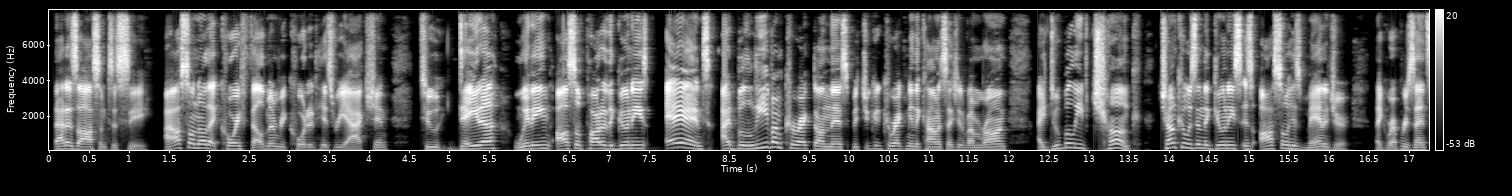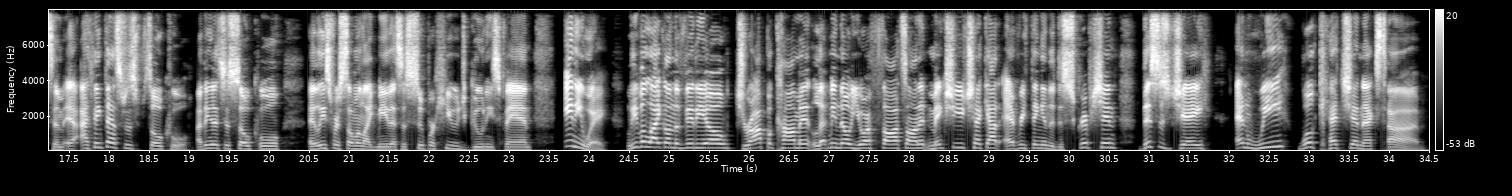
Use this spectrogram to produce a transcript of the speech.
that is awesome to see i also know that corey feldman recorded his reaction to data winning also part of the goonies and I believe I'm correct on this, but you could correct me in the comment section if I'm wrong. I do believe Chunk, Chunk, who was in the Goonies, is also his manager, like represents him. I think that's just so cool. I think that's just so cool, at least for someone like me that's a super huge Goonies fan. Anyway, leave a like on the video, drop a comment, let me know your thoughts on it. Make sure you check out everything in the description. This is Jay, and we will catch you next time.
